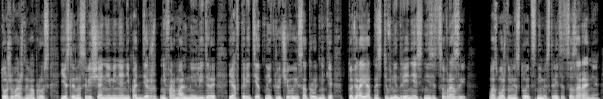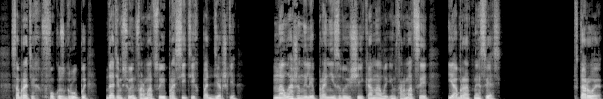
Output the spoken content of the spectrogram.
Тоже важный вопрос. Если на совещании меня не поддержат неформальные лидеры и авторитетные ключевые сотрудники, то вероятность внедрения снизится в разы. Возможно, мне стоит с ними встретиться заранее, собрать их в фокус-группы, дать им всю информацию и просить их поддержки. Налажены ли пронизывающие каналы информации и обратная связь? Второе.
